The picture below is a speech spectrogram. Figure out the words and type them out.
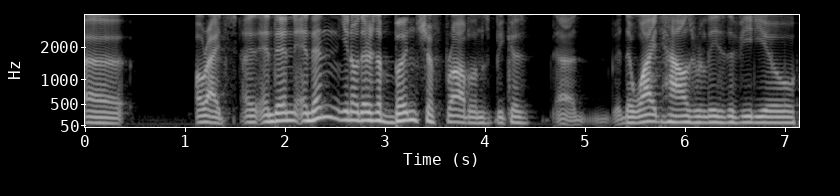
uh, all right, and then and then you know there's a bunch of problems because uh, the White House released the video.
